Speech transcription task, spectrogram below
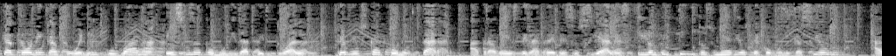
Católica Juvenil Cubana es una comunidad virtual que busca conectar a través de las redes sociales y los distintos medios de comunicación a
